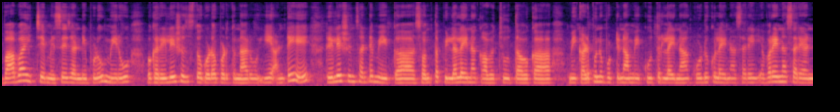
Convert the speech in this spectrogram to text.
బాబా ఇచ్చే మెసేజ్ అండి ఇప్పుడు మీరు ఒక రిలేషన్స్తో గొడవ పడుతున్నారు. ఏ అంటే రిలేషన్స్ అంటే మీ సొంత పిల్లలైనా కావచ్చు త- ఒక మీ కడుపును పుట్టిన మీ కూతుర్లైనా కొడుకులైనా సరే ఎవరైనా సరే అండి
